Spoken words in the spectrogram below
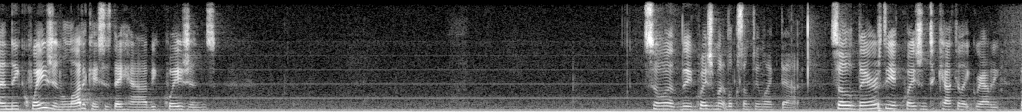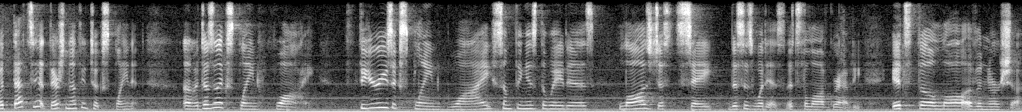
an equation. A lot of cases, they have equations. So uh, the equation might look something like that. So there's the equation to calculate gravity. But that's it. There's nothing to explain it. Um, it doesn't explain why. Theories explain why something is the way it is. Laws just say this is what is. It's the law of gravity. It's the law of inertia.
